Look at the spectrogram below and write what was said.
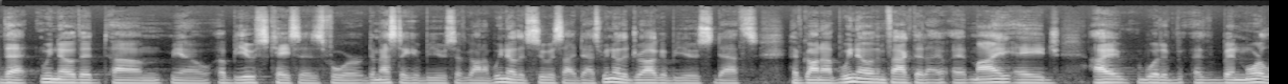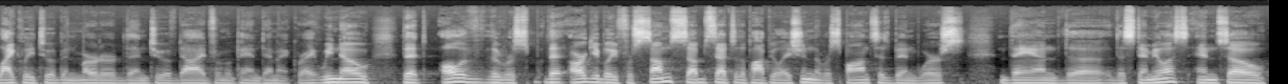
that we know that um, you know abuse cases for domestic abuse have gone up. We know that suicide deaths. We know that drug abuse deaths have gone up. We know, in fact, that I, at my age, I would have been more likely to have been murdered than to have died from a pandemic. Right? We know that all of the that arguably for some subsets of the population, the response has been worse than the the stimulus, and so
